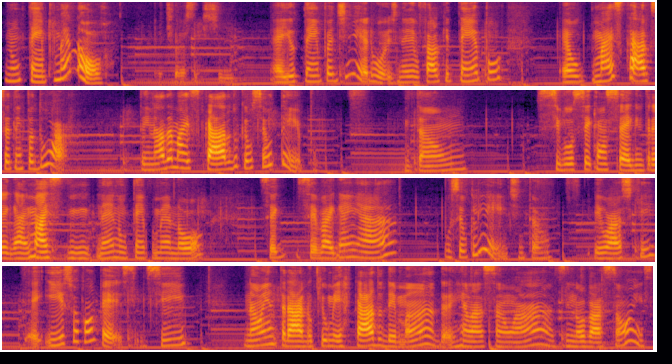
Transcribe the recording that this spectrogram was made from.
num tempo menor. É a diferença absurda. É, e o tempo é dinheiro hoje, né? Eu falo que tempo é o mais caro que você tem para doar. Tem nada mais caro do que o seu tempo. Então, se você consegue entregar em mais, né, num tempo menor, você, você vai ganhar o seu cliente. Então, eu acho que é, isso acontece. Se não entrar no que o mercado demanda em relação às inovações,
